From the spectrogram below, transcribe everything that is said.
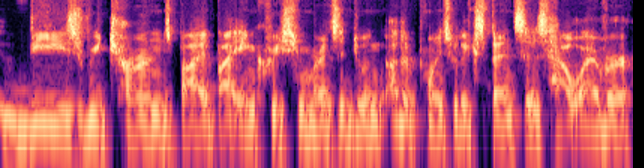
these returns by by increasing rents and doing other points with expenses. However,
